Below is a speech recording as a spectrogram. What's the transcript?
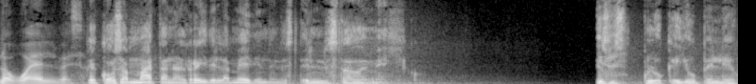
Lo vuelves. ¿Qué cosa matan al rey de la media en el, en el Estado de México? Eso es lo que yo peleo.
